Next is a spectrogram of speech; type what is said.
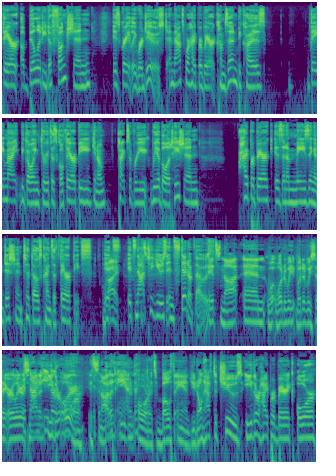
their ability to function is greatly reduced, and that's where hyperbaric comes in because they might be going through physical therapy, you know, types of re- rehabilitation hyperbaric is an amazing addition to those kinds of therapies. Right. It's, it's not to use instead of those. It's not an what, what did we what did we say earlier? It's not an either or. It's, It's not an either and. or. It's both and. You don't have to choose either hyperbaric or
